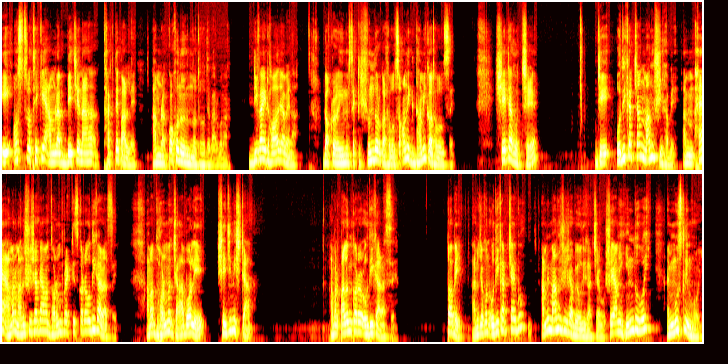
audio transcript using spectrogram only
এই অস্ত্র থেকে আমরা বেঁচে না থাকতে পারলে আমরা কখনো উন্নত হতে পারব না। ডিভাইড হওয়া যাবে না। ডক্টর ইউনুস একটা সুন্দর কথা বলছে, অনেক দামি কথা বলছে। সেটা হচ্ছে যে অধিকার চান মানুষ হিসাবে হ্যাঁ আমার মানুষ হিসাবে আমার ধর্ম প্র্যাকটিস করার অধিকার আছে। আমার ধর্ম যা বলে সেই জিনিসটা আমার পালন করার অধিকার আছে। তবে আমি যখন অধিকার চাইব, আমি মানুষ হিসাবে অধিকার চাইব। সে আমি হিন্দু হই, আমি মুসলিম হই।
